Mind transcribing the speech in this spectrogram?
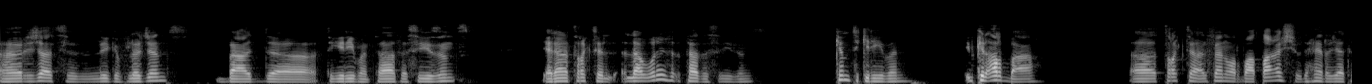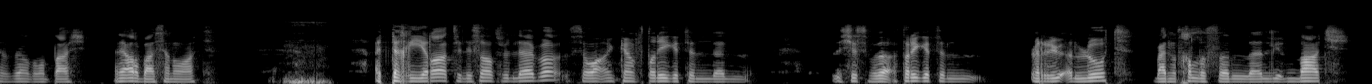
أه، رجعت League of Legends بعد أه، تقريبا ثلاثة seasons يعني أنا تركت ال... لا ولا ثلاثة seasons كم تقريبا؟ يمكن أربعة. أه تركتها 2014 ودحين رجعت 2018 يعني أربع سنوات. التغييرات اللي صارت في اللعبة سواء كان في طريقة ال شو اسمه ذا طريقة ال... اللوت بعد ما تخلص الماتش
